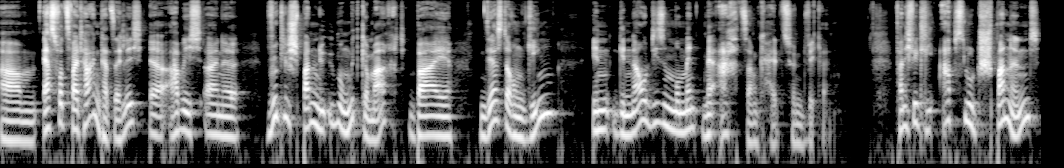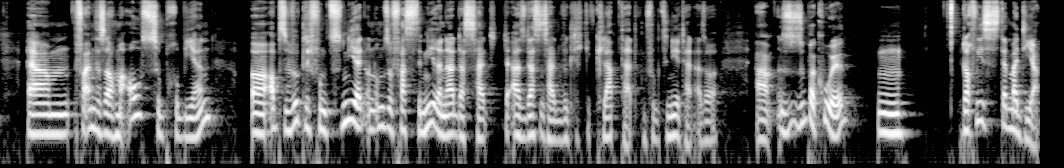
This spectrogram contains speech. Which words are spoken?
Ähm, erst vor zwei Tagen tatsächlich äh, habe ich eine wirklich spannende Übung mitgemacht, bei der es darum ging, in genau diesem Moment mehr Achtsamkeit zu entwickeln. Fand ich wirklich absolut spannend, ähm, vor allem das auch mal auszuprobieren, äh, ob es wirklich funktioniert und umso faszinierender, dass halt, also dass es halt wirklich geklappt hat und funktioniert hat. Also äh, super cool. Mhm. Doch wie ist es denn bei dir?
